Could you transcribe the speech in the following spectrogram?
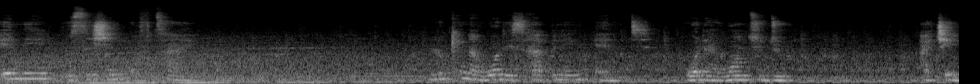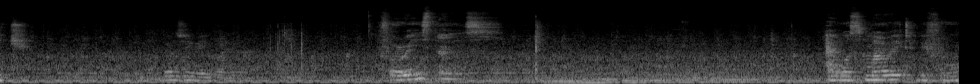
any position of time, looking at what is happening and what I want to do, I change. What do you mean by that? For instance, I was married before,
